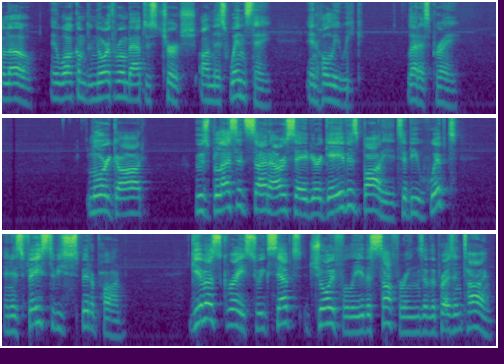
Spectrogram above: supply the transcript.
Hello, and welcome to North Rome Baptist Church on this Wednesday in Holy Week. Let us pray. Lord God, whose blessed Son, our Savior, gave his body to be whipped and his face to be spit upon, give us grace to accept joyfully the sufferings of the present time,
